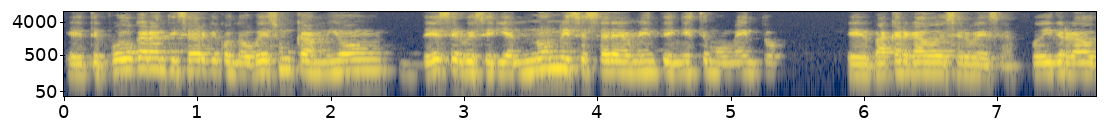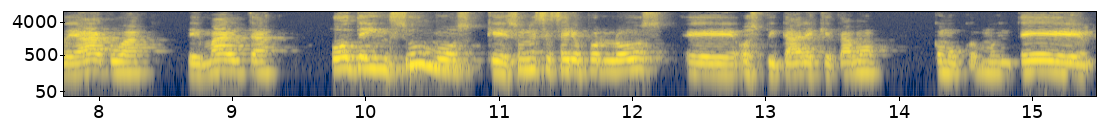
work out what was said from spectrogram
Eh, te puedo garantizar que cuando ves un camión de cervecería, no necesariamente en este momento eh, va cargado de cerveza, puede ir cargado de agua, de malta o de insumos que son necesarios por los hospitales que estamos, como comenté,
